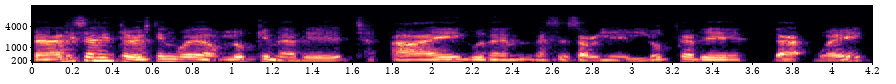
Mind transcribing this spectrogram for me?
That is an interesting way of looking at it. I wouldn't necessarily look at it that way.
